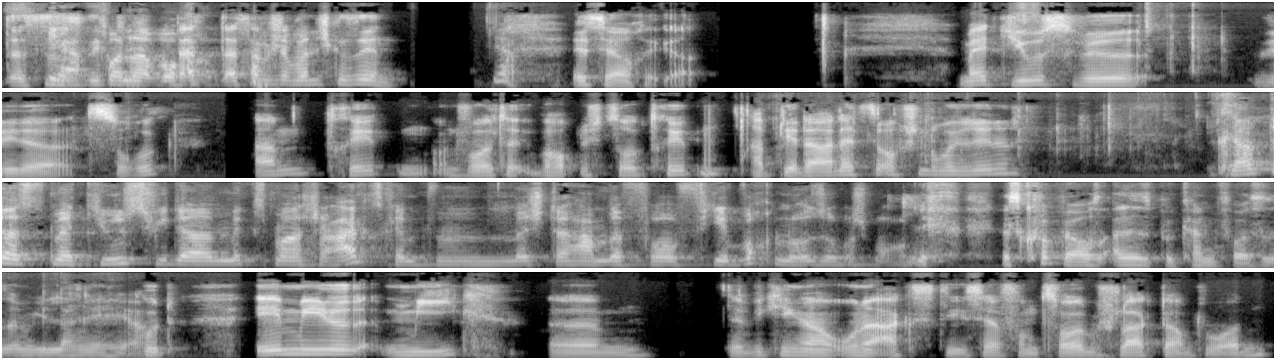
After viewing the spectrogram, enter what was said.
Das Ja, vor einer Woche. Das, das habe ich aber nicht gesehen. Ja. Ist ja auch egal. Matt Hughes will wieder zurück antreten und wollte überhaupt nicht zurücktreten. Habt ihr da letzte Woche schon drüber geredet? Ich glaube, dass Matthews wieder Mixed Martial Arts kämpfen möchte, haben wir vor vier Wochen oder so besprochen. Das kommt mir auch alles bekannt vor. Das ist irgendwie lange her. Gut. Emil Meek, ähm, der Wikinger ohne Axt, die ist ja vom Zoll beschlagnahmt worden,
